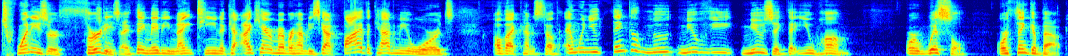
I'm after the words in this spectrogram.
20s or 30s i think maybe 19 i can't remember how many. He's got five academy awards all that kind of stuff. And when you think of mu- movie music that you hum or whistle or think about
